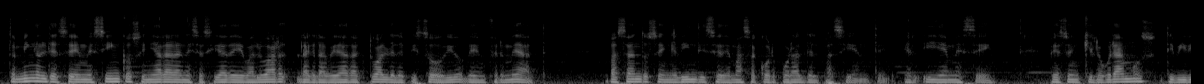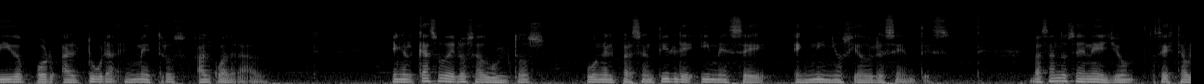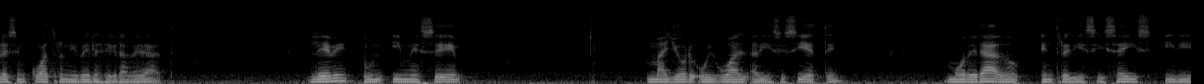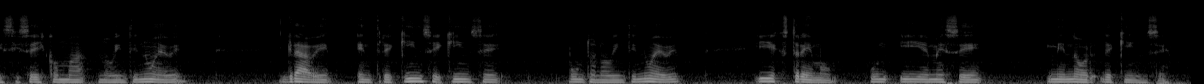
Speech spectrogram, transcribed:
También el DCM5 señala la necesidad de evaluar la gravedad actual del episodio de enfermedad, basándose en el índice de masa corporal del paciente, el IMC, peso en kilogramos dividido por altura en metros al cuadrado. En el caso de los adultos, o en el percentil de IMC en niños y adolescentes. Basándose en ello, se establecen cuatro niveles de gravedad. Leve, un IMC mayor o igual a 17, moderado entre 16 y 16,99, grave entre 15 y 15.99 y extremo un IMC menor de 15.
